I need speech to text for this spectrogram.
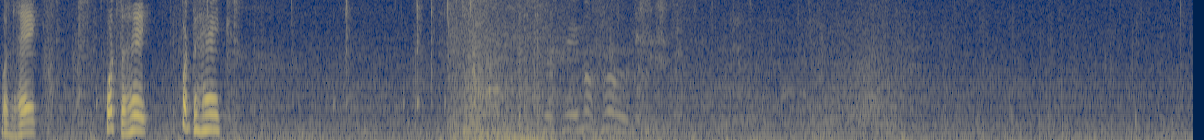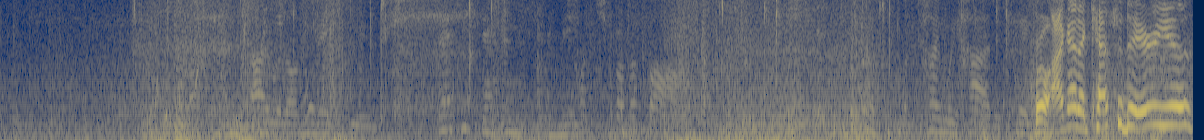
What the heck? What the heck? What the heck? I gotta capture the area.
